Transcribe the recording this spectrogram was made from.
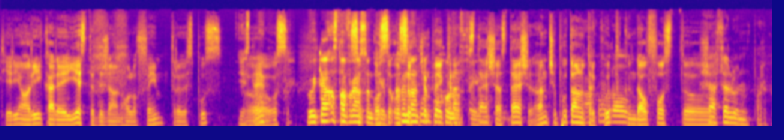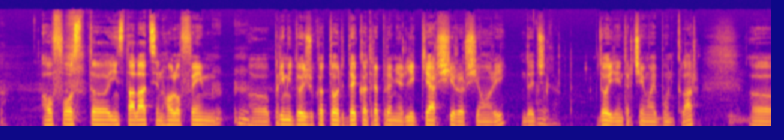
Thierry Henry, care este deja în Hall of Fame, trebuie spus. Este? Uh, o să, Uite, asta vreau să o întreb. să, o Când să a pun început pe Hall ecran, of Fame? stai așa, stai așa. A început anul Acum trecut, vreo când au fost, uh, Șase luni, parcă. Au fost uh, instalați în Hall of Fame uh, primii doi jucători de către Premier League, chiar Shearer și Henry. Deci, exact. doi dintre cei mai buni, clar. Uh,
